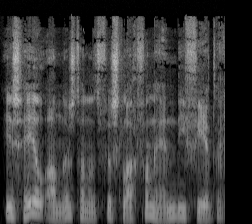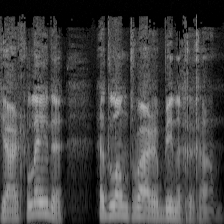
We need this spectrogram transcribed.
is heel anders dan het verslag van hen die veertig jaar geleden het land waren binnengegaan.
